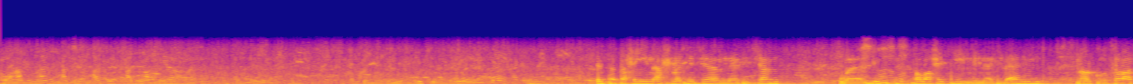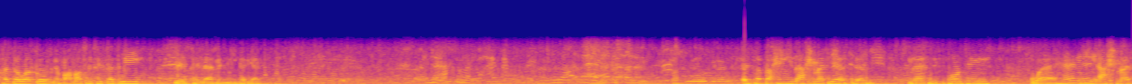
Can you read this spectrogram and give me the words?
هو حد حد حد حد راح فيها السباحين أحمد هشام نادي الشمس ويوسف صلاح الدين النادي الأهلي. نرجو سرعة التوجه لمنصه التتويج لاستلام الميداليات. السباحين أحمد ياسر نادي سبورتنج وهاني أحمد.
